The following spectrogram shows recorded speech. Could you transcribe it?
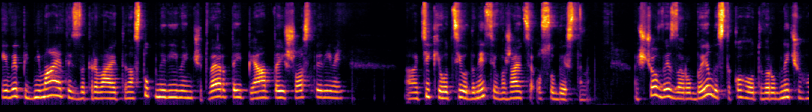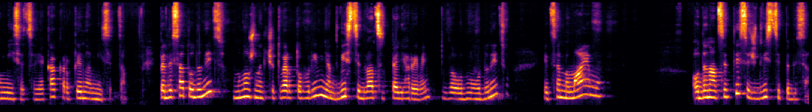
і ви піднімаєтесь, закриваєте наступний рівень, четвертий, п'ятий, шостий рівень. Е, Тільки оці одиниці вважаються особистими. Що ви заробили з такого от виробничого місяця? Яка картина місяця? 50 одиниць, множник 4 рівня 225 гривень за одну одиницю. І це ми маємо 11 тисяч 250.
